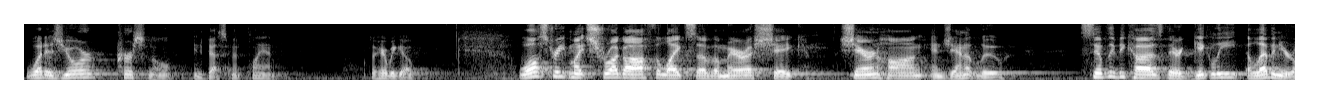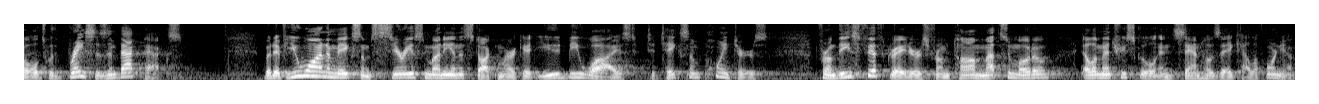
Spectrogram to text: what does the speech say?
What is your personal investment plan? So here we go. Wall Street might shrug off the likes of Amara Sheikh, Sharon Hong, and Janet Liu simply because they're giggly 11 year olds with braces and backpacks. But if you want to make some serious money in the stock market, you'd be wise to take some pointers from these fifth graders from Tom Matsumoto Elementary School in San Jose, California.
